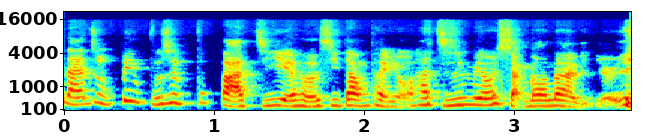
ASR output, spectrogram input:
男主并不是不把吉野和希当朋友，他只是没有想到那里而已。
